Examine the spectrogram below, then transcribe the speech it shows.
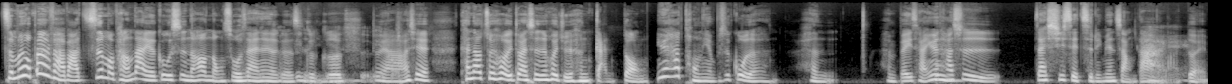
怎么有办法把这么庞大一个故事，然后浓缩在那个歌词一个歌词，对啊，而且看到最后一段，甚至会觉得很感动，因为他童年不是过得很很很悲惨，因为他是在西塞子里面长大的嘛，对。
